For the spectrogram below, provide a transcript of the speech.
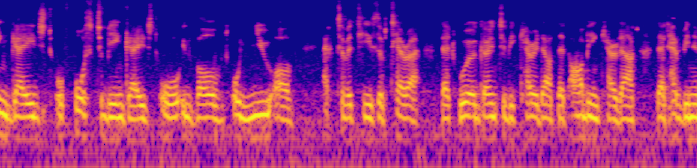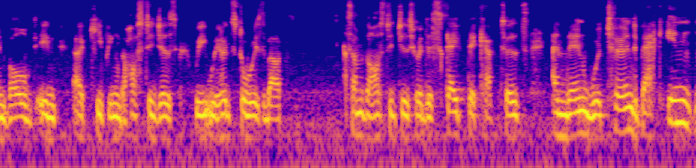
engaged or forced to be engaged or involved or knew of activities of terror that were going to be carried out, that are being carried out, that have been involved in uh, keeping the hostages. We, we heard stories about some of the hostages who had escaped their captors and then were turned back in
